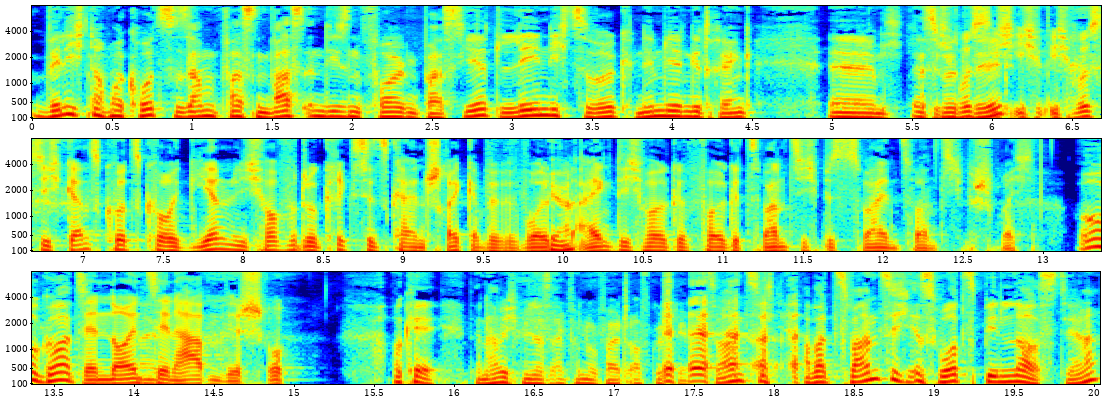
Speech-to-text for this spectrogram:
will ich noch mal kurz zusammenfassen, was in diesen Folgen passiert. Lehn dich zurück, nimm dir ein Getränk. Ähm, es Ich wird muss, wild. dich, ich, ich muss dich ganz kurz korrigieren und ich hoffe, du kriegst jetzt keinen Schreck, aber wir wollten Ja. eigentlich Folge, Folge 20 bis 22 besprechen. oh Gott. Denn 19 haben wir schon. Okay, dann habe ich mir das einfach nur falsch aufgeschrieben. 20, aber 20 ist What's Been Lost, ja?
